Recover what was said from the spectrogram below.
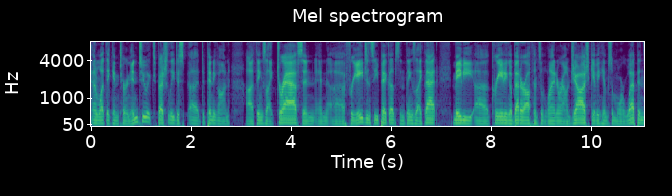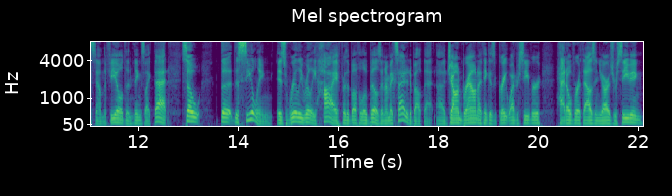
and what they can turn into, especially dis, uh, depending on uh, things like drafts and and uh, free agency pickups and things like that. Maybe uh, creating a better offensive line around Josh, giving him some more weapons down the field and things like that. So the the ceiling is really really high for the Buffalo Bills, and I'm excited about that. Uh, John Brown, I think, is a great wide receiver. Had over a thousand yards receiving.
